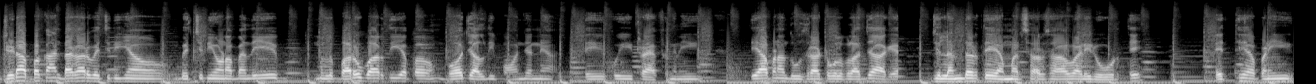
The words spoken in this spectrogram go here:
ਜਿਹੜਾ ਆਪਾਂ ਘੰਟਾ ਘਰ ਵਿੱਚ ਦੀਆਂ, ਵਿੱਚ ਦੀ ਆਉਣਾ ਪੈਂਦਾ, ਇਹ ਮਤਲਬ ਬਾਹਰੋਂ ਬਾਹਰ ਦੀ ਆਪਾਂ ਬਹੁਤ ਜਲਦੀ ਪਹੁੰਚ ਜੰਨੇ ਆ ਤੇ ਕੋਈ ਟ੍ਰੈਫਿਕ ਨਹੀਂ। ਤੇ ਆਪਣਾ ਦੂਸਰਾ ਟੋਲ ਪਲਾਜ਼ਾ ਆ ਗਿਆ, ਜਲੰਧਰ ਤੇ ਅੰਮ੍ਰਿਤਸਰ ਸਾਹਿਬ ਵਾਲੀ ਰੋਡ ਤੇ। ਇੱਥੇ ਆਪਣੀ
